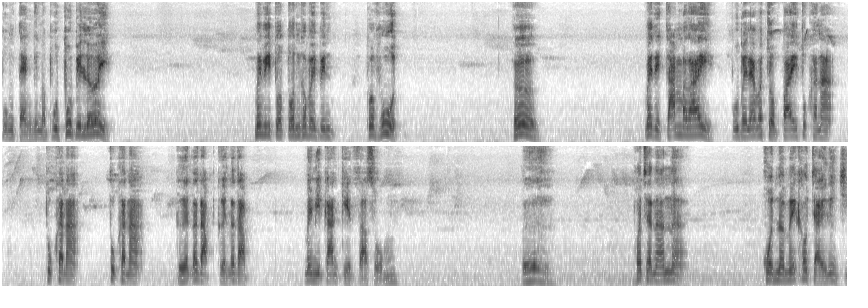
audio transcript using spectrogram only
ปรุงแต่งขึ้นมาพูดพูดไปเลย ไม่มีตัวตนเข้าไปเป็นเพื่อพูด เออ ไม่ได้จำอะไร พูดไปแล้วก็จบไปทุกขณะ ทุกขณะ ทุกขณะ เกิดระดับเกิดระดับ ไม่มีการเกตสะสม เออ เพราะฉะนั้นน่ะ คนเราไม่เข้าใจเรื่องชี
